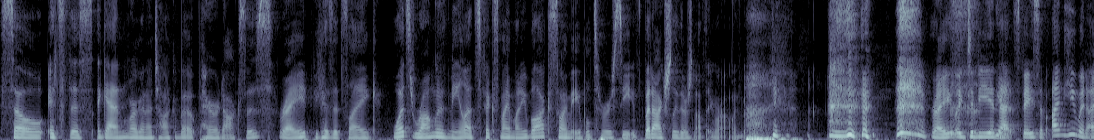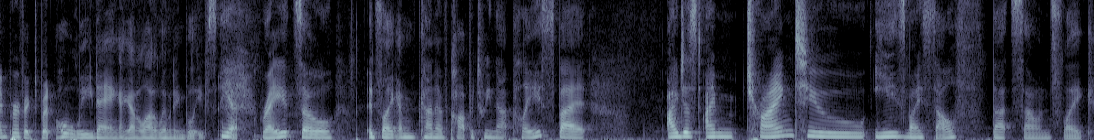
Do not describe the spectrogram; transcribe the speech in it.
So it's this again, we're going to talk about paradoxes, right? Because it's like, what's wrong with me? Let's fix my money block so I'm able to receive. But actually, there's nothing wrong with me. right? Like to be in Yeah. that space of I'm human, I'm perfect, but holy dang, I got a lot of limiting beliefs Yeah. right? So it's like I'm kind of caught between that place, but I just I'm trying to ease myself. That sounds like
